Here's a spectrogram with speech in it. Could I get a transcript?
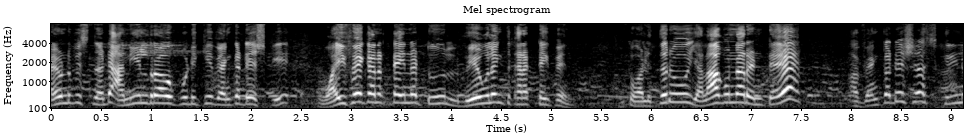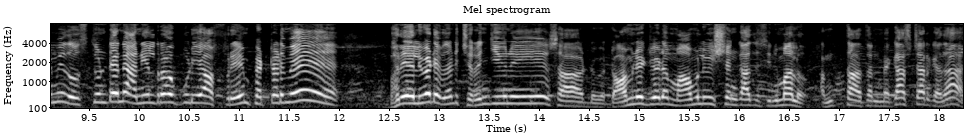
ఏమనిపిస్తుంది అంటే అనిల్ రావు పుడికి వెంకటేష్కి వైఫై కనెక్ట్ అయినట్టు వేవ్ లెంగ్త్ కనెక్ట్ అయిపోయింది. ఇంకా వాళ్ళిద్దరూ ఎలాగున్నారంటే ఆ వెంకటేష్ స్క్రీన్ మీద వస్తుంటేనే అనిల్ రావు పుడి ఆ ఫ్రేమ్ పెట్టడమే భలే ఎలివేట్ అంటే చిరంజీవిని డామినేట్ చేయడం మామూలు విషయం కాదు సినిమాలో. అంత అతను మెగాస్టార్ కదా.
